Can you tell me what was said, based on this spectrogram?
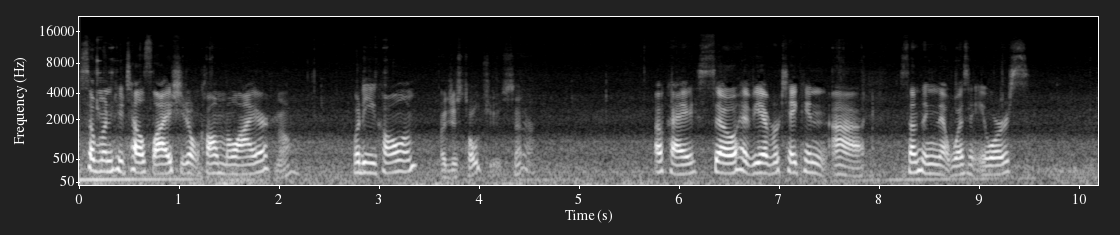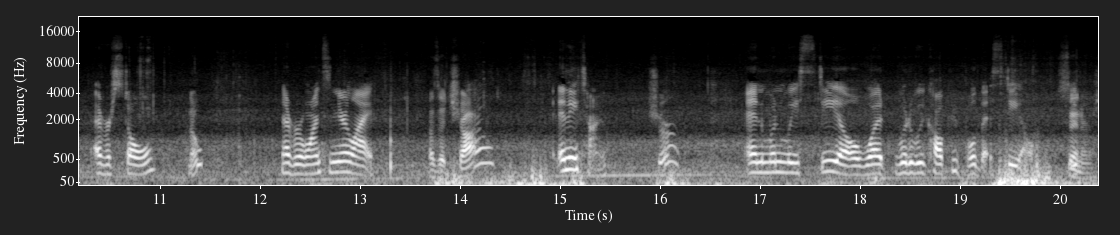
Someone who tells lies, you don't call them a liar. No, What do you call them? I just told you, a sinner. Okay, so have you ever taken uh, something that wasn't yours? Ever stole? Nope. Never once in your life. As a child, Anytime. sure. And when we steal, what what do we call people that steal? Sinners.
